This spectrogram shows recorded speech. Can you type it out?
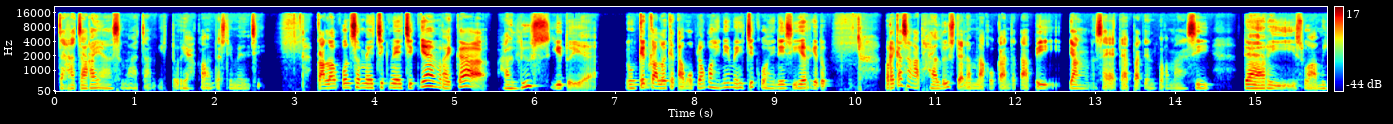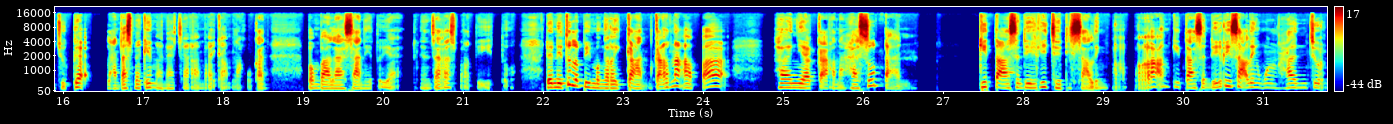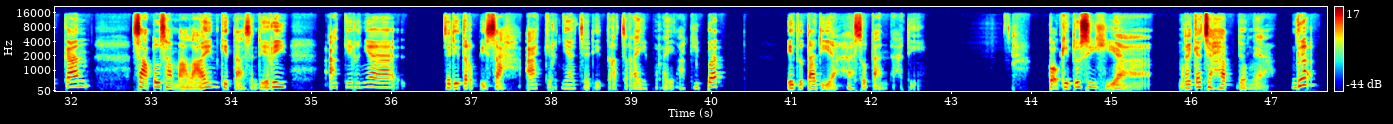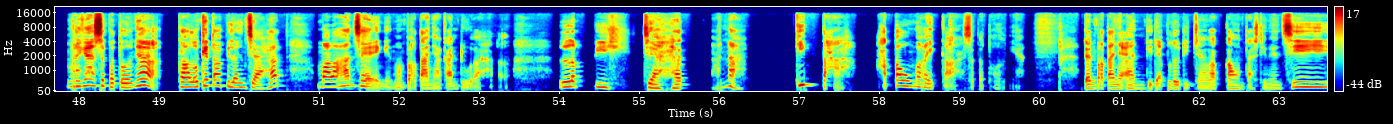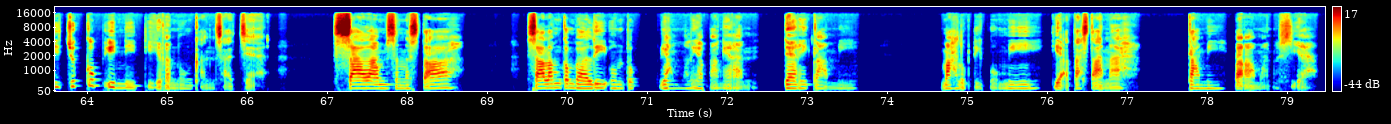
cara-cara yang semacam itu ya counter dimensi. Kalaupun semagic magicnya mereka halus gitu ya mungkin kalau kita mau bilang wah ini magic wah ini sihir gitu mereka sangat halus dalam melakukan tetapi yang saya dapat informasi dari suami juga lantas bagaimana cara mereka melakukan pembalasan itu ya dengan cara seperti itu. Dan itu lebih mengerikan karena apa? Hanya karena hasutan kita sendiri jadi saling berperang, kita sendiri saling menghancurkan satu sama lain, kita sendiri akhirnya jadi terpisah, akhirnya jadi tercerai-berai akibat itu tadi ya hasutan tadi. Kok gitu sih ya mereka jahat dong ya? Enggak, mereka sebetulnya kalau kita bilang jahat, malahan saya ingin mempertanyakan dua hal. Lebih jahat mana? Kita atau mereka sebetulnya? Dan pertanyaan tidak perlu dijawab kauntas dimensi, cukup ini direnungkan saja. Salam semesta, salam kembali untuk yang mulia pangeran dari kami, makhluk di bumi, di atas tanah, kami para manusia.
